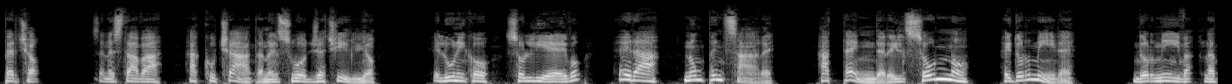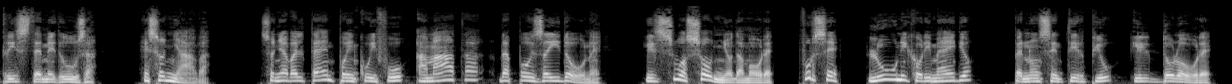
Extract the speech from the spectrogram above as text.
Perciò se ne stava accucciata nel suo giaciglio e l'unico sollievo era non pensare, attendere il sonno e dormire. Dormiva la triste Medusa e sognava. Sognava il tempo in cui fu amata da Poseidone, il suo sogno d'amore, forse l'unico rimedio per non sentir più il dolore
